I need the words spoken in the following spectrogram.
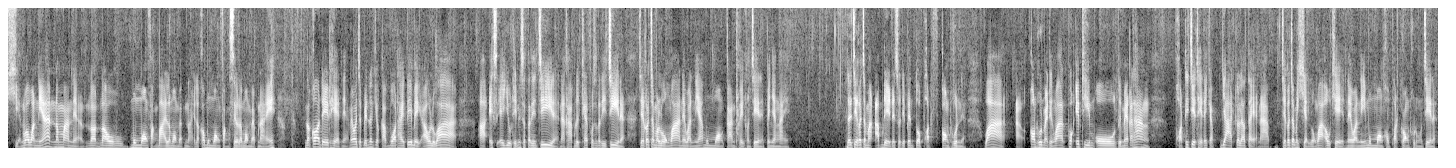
เขียนว่าวันนี้น้ำมันเนี่ยเราเรามุมมองฝั่งบายเรามองแบบไหน แล้วก็มุมมองฝั่งเซลล์เรามองแบบไหน แล้วก็เดย์เทรดเนี่ยไม่ว่าจะเป็นเรื่องเกี่ยวกับ volatility breakout หรือว่า XAU Technical Strategy เนี่ยนะครับหรือ Cash Flow Strategy เนี่ยเจก็จะมาลงว่าในวันนี้มุมมองการเทรดของเจเนี่ยเป็นยังไงแล้วเจก็จะมาอัปเดตในส่วนที่เป็นตัวพอร์ตกองทุนเนี่ยว่ากองทุนหมายถึงว่าพวก FTMO หรือแม้กระทั่งพอร์ตที่เจเทรดให้กับญาติก็แล้วแต่นะครับเจก็จะมาเขียนลงว่าโอเค ในวันนี้มุมมองของพอร์ตกองทุนของเจเนี่ย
